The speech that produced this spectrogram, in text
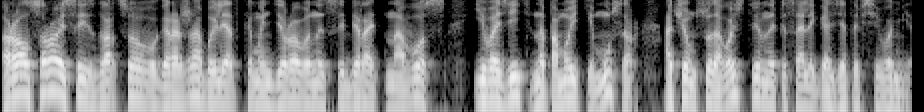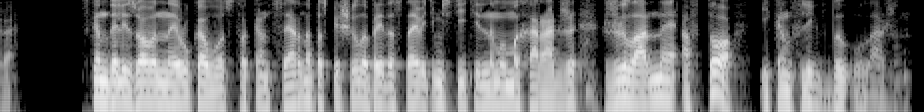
Роллс-Ройсы из дворцового гаража были откомандированы собирать навоз и возить на помойке мусор, о чем с удовольствием написали газеты всего мира. Скандализованное руководство концерна поспешило предоставить мстительному Махараджи желанное авто, и конфликт был улажен.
